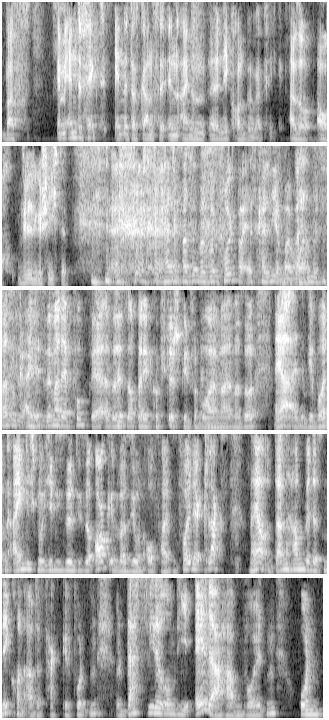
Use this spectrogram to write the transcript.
Was im Endeffekt endet das Ganze in einem äh, Necron-Bürgerkrieg. Also auch wilde Geschichte. Was immer so furchtbar eskaliert bei Warhammer. Das ist Was so geil. das ist immer der Punkt, ja. Also das ist auch bei den Computerspielen von Warhammer immer so. Naja, also wir wollten eigentlich nur hier diese, diese Ork-Invasion aufhalten. Voll der Klacks. Naja, und dann haben wir das Necron-Artefakt gefunden und das wiederum die Elder haben wollten und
